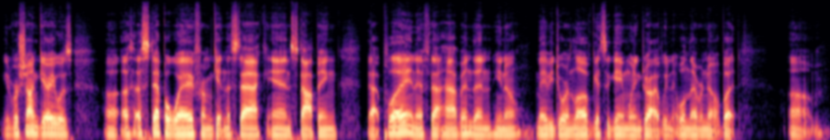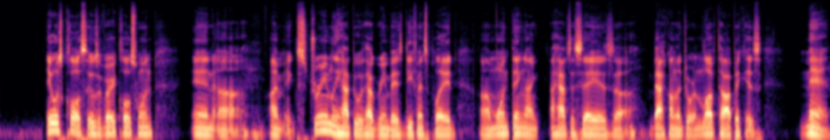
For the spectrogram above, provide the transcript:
You know, Rashan Gary was uh, a, a, step away from getting the stack and stopping that play, and if that happened, then you know maybe Jordan Love gets a game-winning drive. We will never know, but um, it was close. It was a very close one, and uh, I'm extremely happy with how Green Bay's defense played. Um, one thing I, I have to say is uh, back on the Jordan Love topic is, man,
